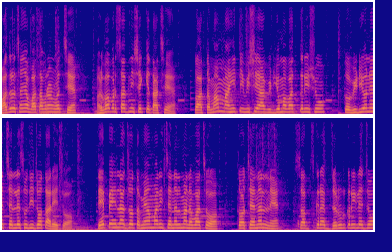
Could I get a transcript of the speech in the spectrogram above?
વાદળછાયા વાતાવરણ વચ્ચે હળવા વરસાદની શક્યતા છે. તો આ તમામ માહિતી વિશે આ વિડીયોમાં વાત કરીશું. તો વિડીયોને છેલ્લે સુધી જોતા રહેજો. તે પહેલાં જો તમે અમારી ચેનલમાં નવા છો, તો ચેનલને સબસ્ક્રાઈબ જરૂર કરી લેજો.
